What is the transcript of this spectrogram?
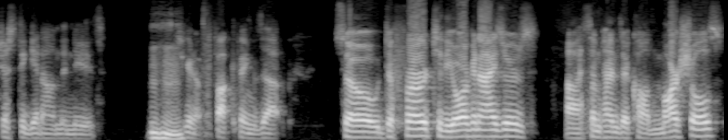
just to get on the news Mhm. you're going to fuck things up. So defer to the organizers. Uh, sometimes they're called marshals,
